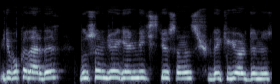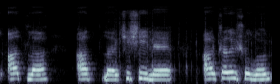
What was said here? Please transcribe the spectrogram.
video bu kadardı. Bu sunucuya gelmek istiyorsanız şuradaki gördüğünüz adla adla kişiyle arkadaş olun.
